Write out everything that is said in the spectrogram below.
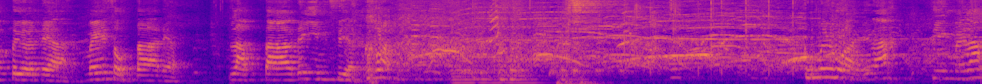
ำเตือนเนี่ย ไม่สบตาเนี่ย หลับตาได้ยินเสียงก่อนกูไม่ไหวนะจริงไหมล่ะ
